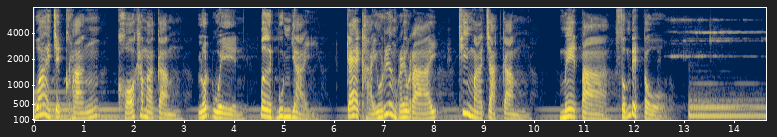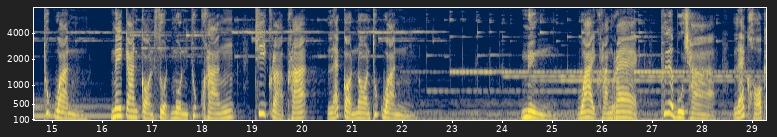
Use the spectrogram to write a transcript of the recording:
ไหว้เจ็ดครั้ง ขอขมากรรม ลดเวร เปิดบุญใหญ่ แก้ไขเรื่องร้ายๆที่มาจากกรรม เมตตา สมเด็จโต ทุกวันในการก่อนสวดมนต์ทุกครั้ง ที่กราบพระและก่อนนอนทุกวัน 1. ไหว้ครั้งแรก เพื่อบูชา และขอข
